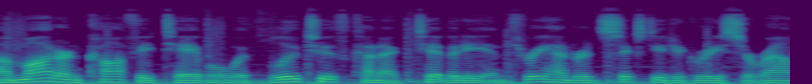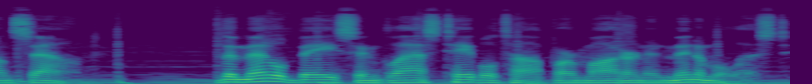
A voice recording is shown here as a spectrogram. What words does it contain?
A modern coffee table with Bluetooth connectivity and 360 degree surround sound. The metal base and glass tabletop are modern and minimalist,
